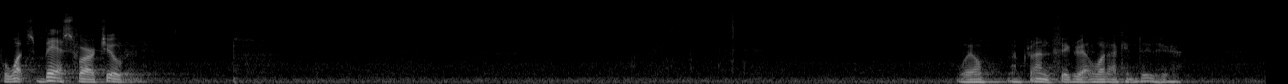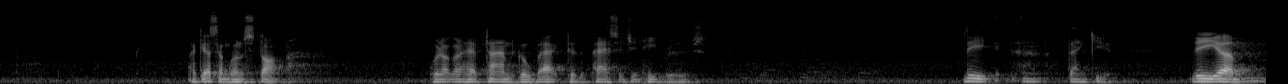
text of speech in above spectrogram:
for what's best for our children. Well, I'm trying to figure out what I can do here. I guess I'm going to stop. We're not going to have time to go back to the passage in Hebrews. The, uh, thank you. The, um,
